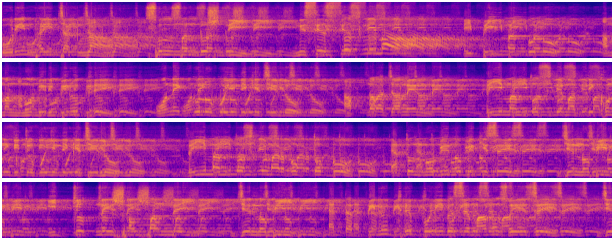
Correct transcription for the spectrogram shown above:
করিম ভাই চাকলা সুলমান রুশদি, মিসেস তসলিমা, এই বেঈমানগুলো আমার নবীর বিরুদ্ধে অনেকগুলো বই লিখেছিল। আপনারা জানেন বেঈমান তসলিমা দ্বিখণ্ডিত বই লিখেছিল। বেঈমান তসলিমার বক্তব্য, এত নবী নবী কিসের? যে নবীর ইজ্জত নেই, সম্মান নেই। যে নবী একটা বিরুদ্ধে পরিবেশে মানুষ হয়েছে। যে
